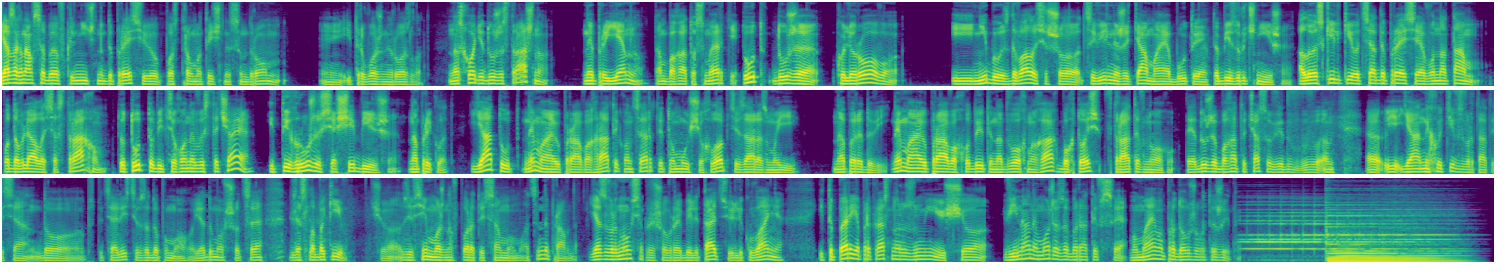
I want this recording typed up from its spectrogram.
Я загнав себе в клінічну депресію, посттравматичний синдром е, і тривожний розлад. На сході дуже страшно, неприємно, там багато смерті. Тут дуже кольорово, і ніби здавалося, що цивільне життя має бути тобі зручніше. Але оскільки оця депресія вона там подавлялася страхом, то тут тобі цього не вистачає, і ти гружишся ще більше. Наприклад, я тут не маю права грати концерти, тому що хлопці зараз мої на передовій. Не маю права ходити на двох ногах, бо хтось втратив ногу. Та я дуже багато часу від е, е, я не хотів звертатися до спеціалістів за допомогою. Я думав, що це для слабаків. Що зі всім можна впоратись самому, а це неправда. Я звернувся, пройшов реабілітацію, лікування, і тепер я прекрасно розумію, що війна не може забирати все. Ми маємо продовжувати жити.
